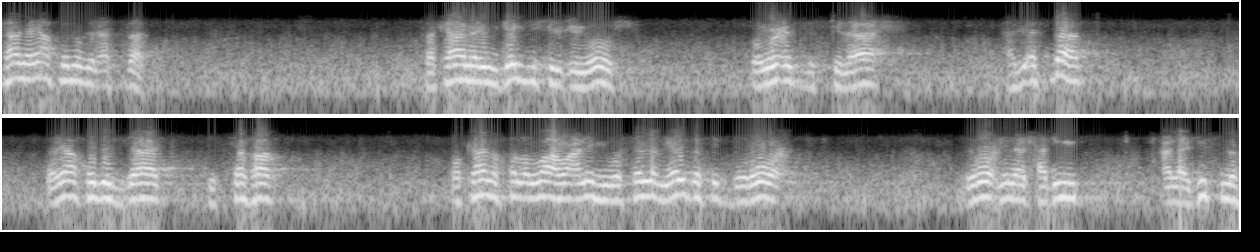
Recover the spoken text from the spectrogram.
كان يأخذ بالأسباب. فكان يجيش الجيوش ويعد بالسلاح هذه أسباب. ويأخذ الزاد بالسفر وكان صلى الله عليه وسلم يلبس الدروع. دروع من الحديد على جسمه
